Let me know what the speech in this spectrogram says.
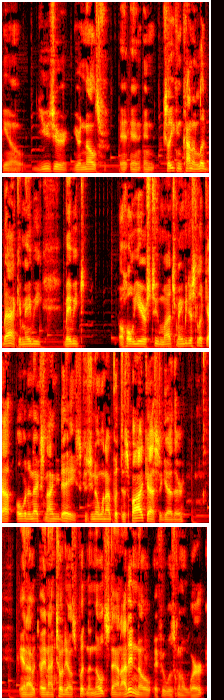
You know, use your your notes, and, and, and so you can kind of look back and maybe maybe a whole year is too much. Maybe just look out over the next 90 days. Because you know, when I put this podcast together and I and I told you I was putting the notes down, I didn't know if it was gonna work.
